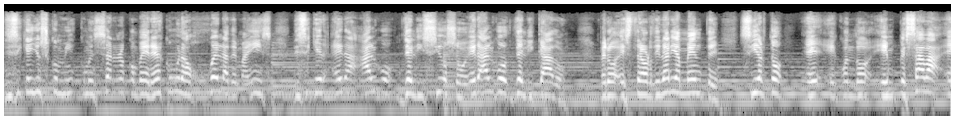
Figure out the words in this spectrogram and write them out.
Dice que ellos comenzaron a comer, era como una hojuela de maíz. Dice que era algo delicioso, era algo delicado, pero extraordinariamente, cierto, eh, eh, cuando empezaba a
